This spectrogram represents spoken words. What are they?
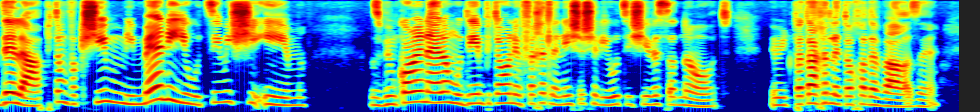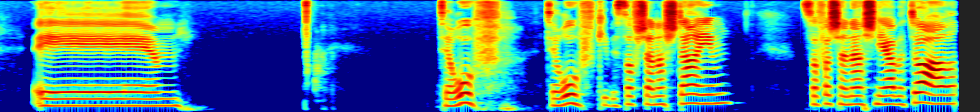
גדלה, פתאום מבקשים ממני ייעוצים אישיים. אז במקום לנהל עמודים, פתאום אני הופכת לנישה של ייעוץ אישי וסדנאות, ומתפתחת לתוך הדבר הזה. אמ, טירוף, טירוף, כי בסוף שנה שתיים, סוף השנה השנייה בתואר,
